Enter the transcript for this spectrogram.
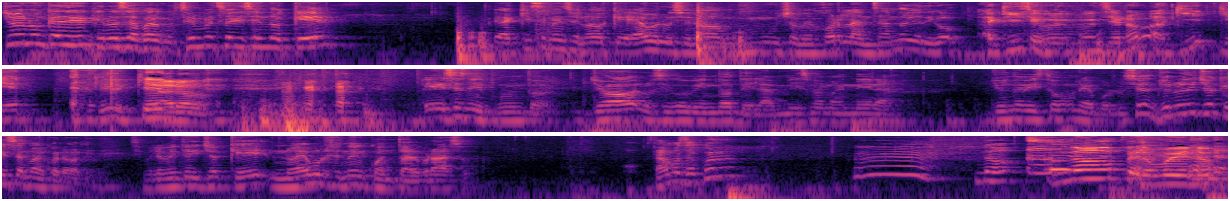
Yo nunca dije que no sea bueno. Siempre estoy diciendo que. Aquí se mencionó que ha evolucionado mucho mejor lanzando. Yo digo, Aquí se mencionó. ¿Aquí? ¿Quién? ¿Quién? claro. Ese es mi punto. Yo lo sigo viendo de la misma manera. Yo no he visto una evolución. Yo no he dicho que sea mal coreback. Simplemente he dicho que no ha evolucionado en cuanto al brazo. ¿Estamos de acuerdo? No. No, pero bueno.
